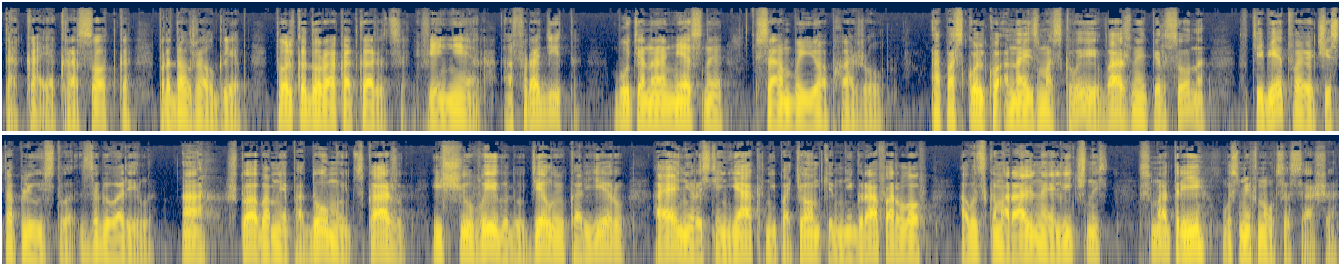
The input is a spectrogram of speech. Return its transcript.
«Такая красотка!» — продолжал Глеб. «Только дурак откажется. Венера, Афродита. Будь она местная, сам бы ее обхаживал. А поскольку она из Москвы, важная персона, в тебе твое чистоплюйство заговорило. Ах, что обо мне подумают, скажут, ищу выгоду, делаю карьеру, А я не Растиньяк, не Потемкин, не граф Орлов, а высокоморальная личность. Смотри, усмехнулся Саша.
